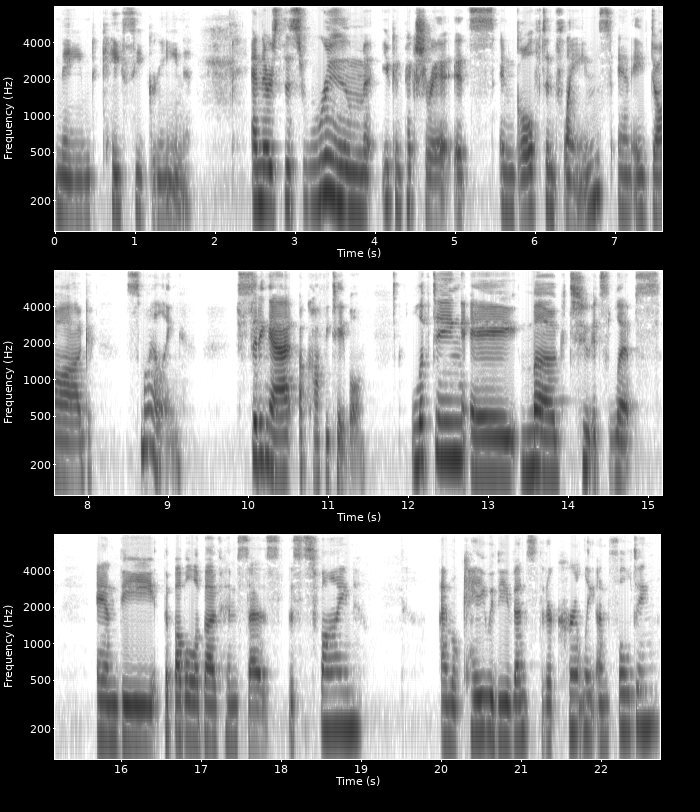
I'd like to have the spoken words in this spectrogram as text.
named KC Green. And there's this room, you can picture it, it's engulfed in flames, and a dog smiling, sitting at a coffee table, lifting a mug to its lips. And the, the bubble above him says, This is fine. I'm okay with the events that are currently unfolding.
